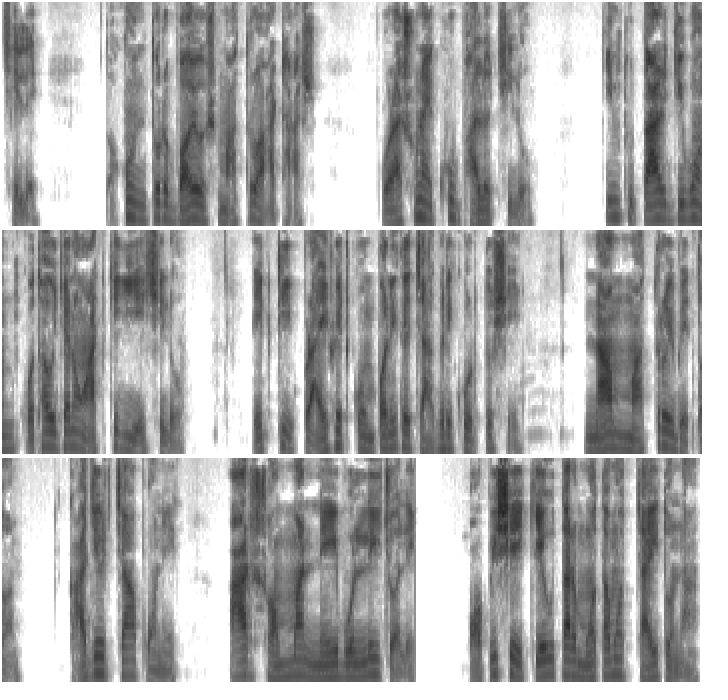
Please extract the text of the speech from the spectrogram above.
ছেলে। তখন তোর বয়স মাত্র আঠাশ। পড়াশোনায় খুব ভালো ছিল। কিন্তু তার জীবন কোথাও যেন আটকে গিয়েছিল। একটি প্রাইভেট কোম্পানিতে চাকরি করত সে। নাম মাত্রই বেতন। কাজের চাপ অনেক। আর সম্মান নেই বললেই চলে। অফিসে কেউ তার মতামত চাইতো না।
